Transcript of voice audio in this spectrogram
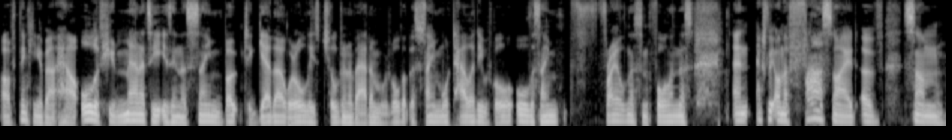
of thinking about how all of humanity is in the same boat together. We're all these children of Adam. We've all got the same mortality. We've got all, all the same frailness and fallenness. And actually, on the far side of some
